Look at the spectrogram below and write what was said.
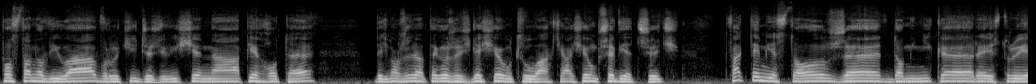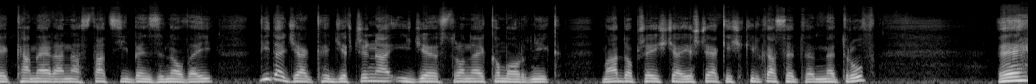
postanowiła wrócić rzeczywiście na piechotę. Być może dlatego, że źle się czuła, chciała się przewietrzyć. Faktem jest to, że Dominikę rejestruje kamera na stacji benzynowej. Widać, jak dziewczyna idzie w stronę komornik. Ma do przejścia jeszcze jakieś kilkaset metrów. E,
